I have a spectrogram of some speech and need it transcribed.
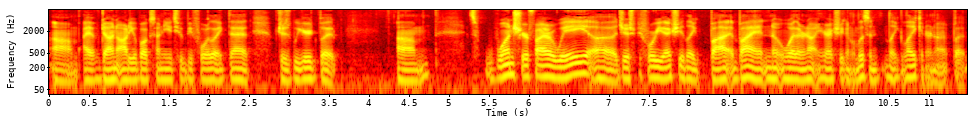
Um, I have done audiobooks on YouTube before like that, which is weird, but um, it's one surefire way. Uh, just before you actually like buy buy it, know whether or not you're actually going to listen, like like it or not. But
